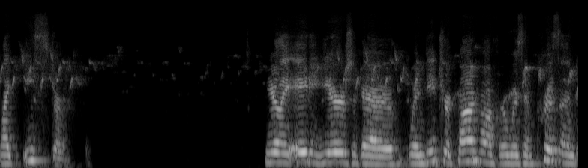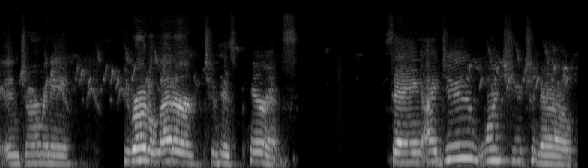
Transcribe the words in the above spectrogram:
like Easter. Nearly 80 years ago, when Dietrich Bonhoeffer was imprisoned in Germany, he wrote a letter to his parents saying, I do want you to know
